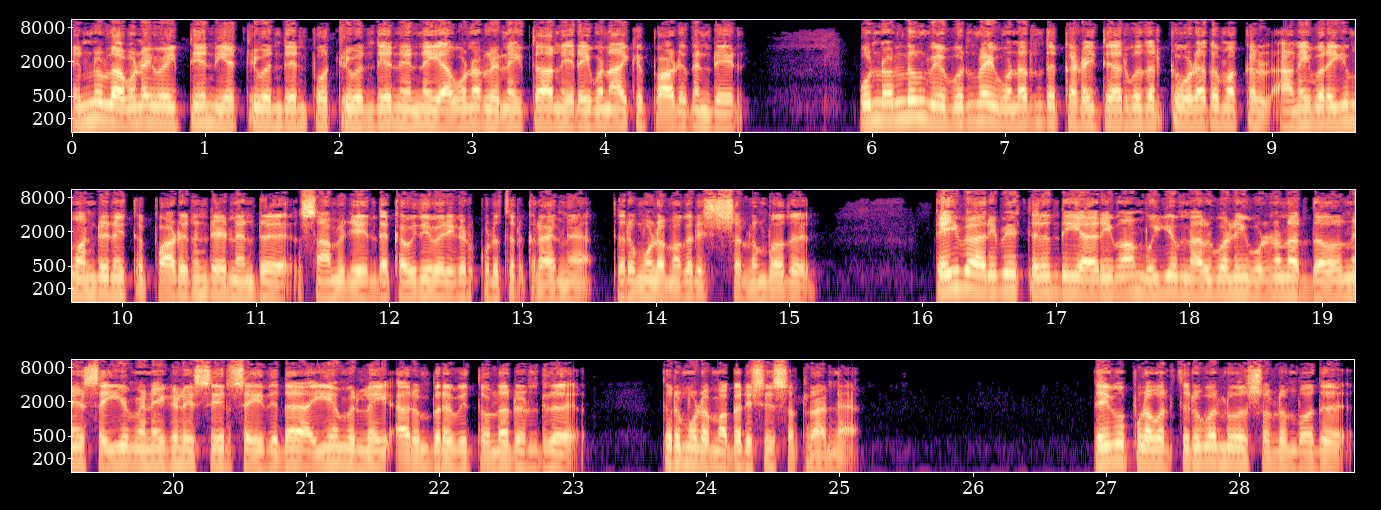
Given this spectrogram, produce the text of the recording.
என்னுள் அவனை வைத்தேன் ஏற்றி வந்தேன் போற்றி வந்தேன் என்னை அவனுள் இணைத்தான் இறைவனாக்கி பாடுகின்றேன். உன்னுள்ளும் உண்மை உணர்ந்து கடை தேர்வதற்கு உலக மக்கள் அனைவரையும் ஒன்றிணைத்து பாடுகின்றேன் என்று சாமிஜி இந்த கவிதை வரிகள் கொடுத்திருக்கிறாங்க. திருமூல மகரிஷி சொல்லும்போது தெய்வ அறிவே திருந்திய அறிவாம் உய்யும் நல்வழி உள்ளுணர் தவமே செய்யும் வினைகளை சீர் செய்திட ஐயமில்லை அரும்பிறவி தொடர் என்று திருமூல மகரிஷி சொல்கிறாங்க தெய்வப்புலவர் திருவள்ளுவர் சொல்லும்போது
